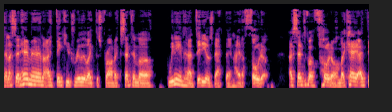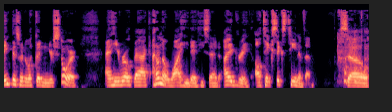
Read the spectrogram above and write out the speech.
And I said, hey, man, I think you'd really like this product. Sent him a, we didn't even have videos back then. I had a photo. I sent him a photo. I'm like, hey, I think this would look good in your store. And he wrote back, I don't know why he did. He said, I agree. I'll take 16 of them. So,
